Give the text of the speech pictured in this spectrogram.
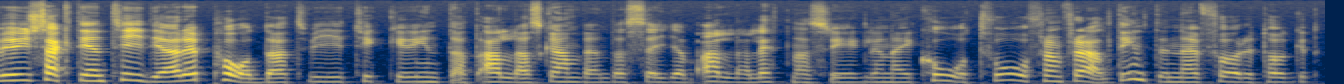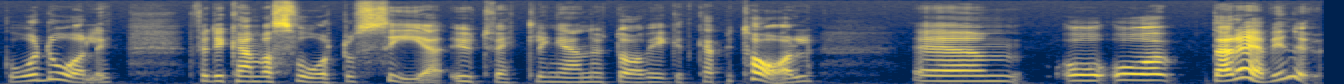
vi har ju sagt i en tidigare podd att vi tycker inte att alla ska använda sig av alla lättnadsreglerna i K2, framförallt inte när företaget går dåligt. För det kan vara svårt att se utvecklingen utav eget kapital. Ehm, och, och där är vi nu.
